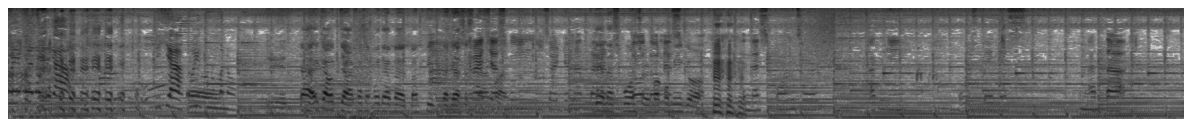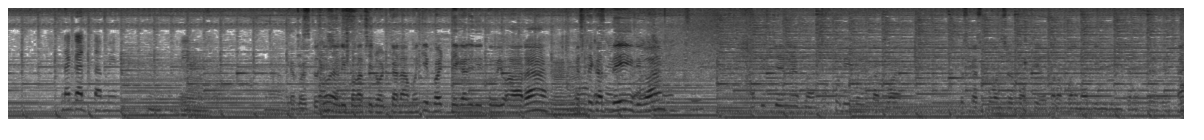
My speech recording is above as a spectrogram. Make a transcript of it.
Kuya manok ka. Siya, kuya ko manok. Ya, ikaw, Tja, kasi po dapat, mag-feed ka sa Gracias kung Sir Jonathan. Hindi, na-sponsor ba na- kumigo? Na-sponsor. aquí con ustedes ata nagad tamin. Kaya birthday to, ali baka si Lord ka na mo. birthday ka dito yung ara. Hmm. Kasi birthday, di ba? At least yun na ito. Ako dito yung tabuan. Tapos ka sponsor pa kayo para pala maging ka na pwede.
